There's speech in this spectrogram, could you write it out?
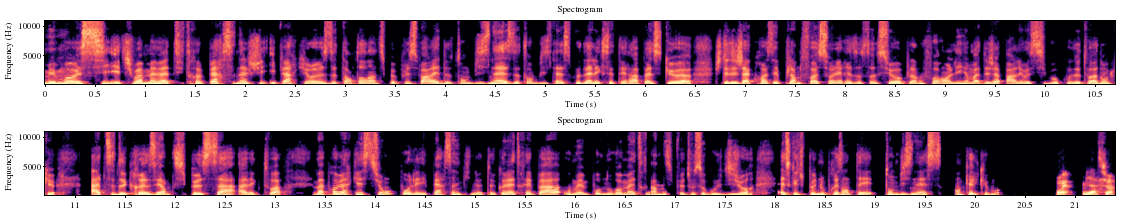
Mais moi aussi, et tu vois, même à titre personnel, je suis hyper curieuse de t'entendre un petit peu plus parler de ton business, de ton business model, etc. Parce que euh, je t'ai déjà croisé plein de fois sur les réseaux sociaux, plein de fois en ligne. On m'a déjà parlé aussi beaucoup de toi. Donc, euh, hâte de creuser un petit peu ça avec toi. Ma première question, pour les personnes qui ne te connaîtraient pas, ou même pour nous remettre un mmh petit peu tous au goût du jour, est-ce que tu peux nous présenter ton business en quelques mots? Ouais, bien sûr.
